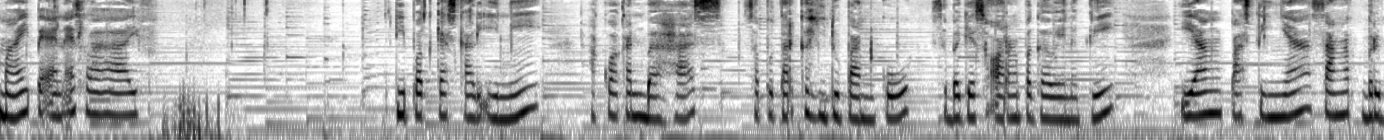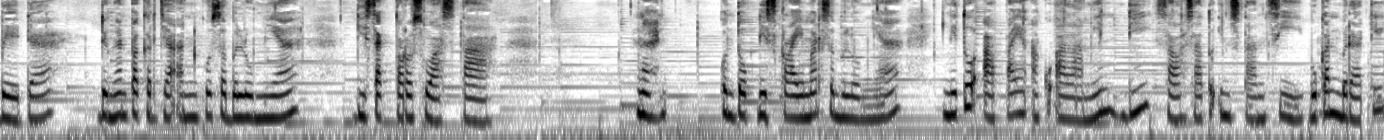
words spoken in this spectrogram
My PNS Life. Di podcast kali ini, aku akan bahas seputar kehidupanku sebagai seorang pegawai negeri yang pastinya sangat berbeda dengan pekerjaanku sebelumnya di sektor swasta. Nah, untuk disclaimer sebelumnya, ini tuh apa yang aku alamin di salah satu instansi, bukan berarti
